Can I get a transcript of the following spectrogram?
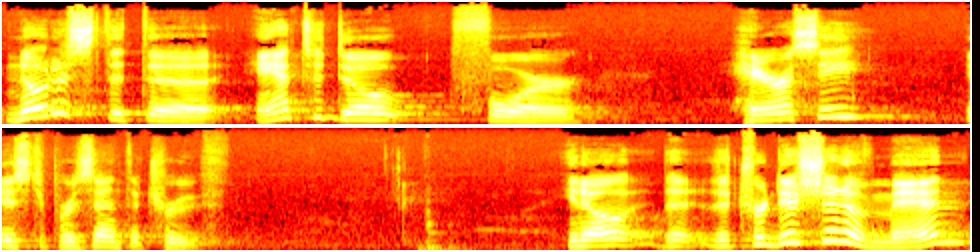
Notice that the antidote for heresy is to present the truth. You know, the, the tradition of men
